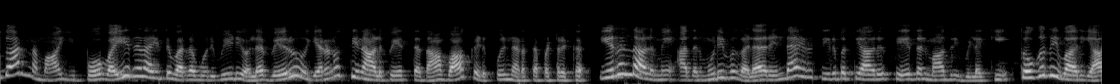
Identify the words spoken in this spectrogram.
உதாரணமா இப்போ வைரல் ஆயிட்டு வர்ற ஒரு வீடியோல வெறும் இருநூத்தி நாலு பேர்கிட்ட தான் வாக்கெடுப்பு நடத்தப்பட்டிருக்கு. இருந்தாலுமே அதன் முடிவுகளை ரெண்டாயிரத்தி இருபத்தி ஆறு தேர்தல் மாதிரி விளக்கி தொகுதி வாரியா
